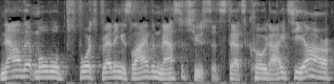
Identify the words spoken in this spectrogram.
now that mobile sports betting is live in Massachusetts. That's code ITR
